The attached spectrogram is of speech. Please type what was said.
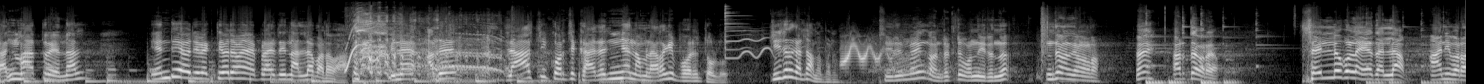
തന്മാത്ര എന്നാൽ എന്റെ ഒരു വ്യക്തിപരമായ അഭിപ്രായത്തിൽ നല്ല പടമാണ് പിന്നെ അത് ലാസ്റ്റിൽ കുറച്ച് കരഞ്ഞ നമ്മൾ ഇറങ്ങി പോരത്തുള്ളൂ. ടീച്ചർ കണ്ടാണ് പടം? സിനിമയും കണ്ടിട്ട് വന്നിരുന്ന് എന്താ കാണണം ഏ അടുത്ത പറയാം. സെല്ലുകൾ ഏതെല്ലാം? ആനി പറ.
